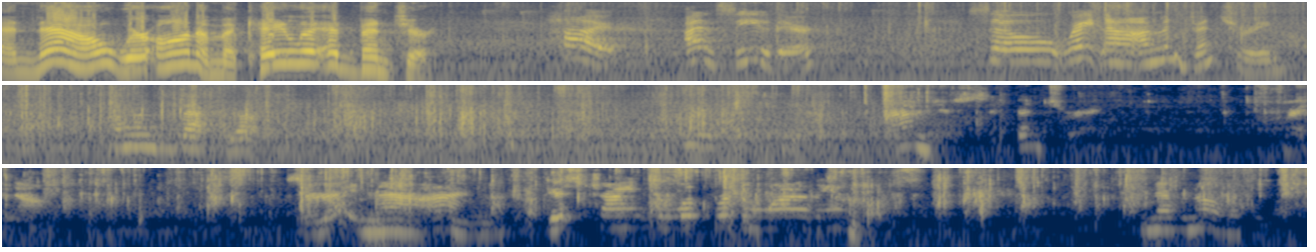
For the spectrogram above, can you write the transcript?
And now we're on a Mikayla adventure. Hi, I didn't see you there. So right now I'm adventuring. I'm in the backyard. I'm just adventuring right now. So right now I'm just trying to look for some wild animals. You never know.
